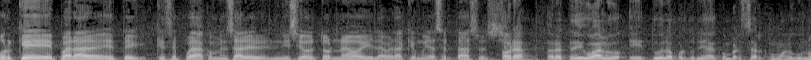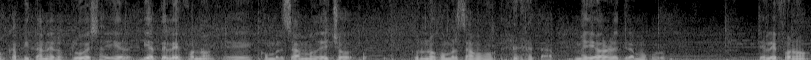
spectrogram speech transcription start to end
por qué parar este, que se pueda comenzar el inicio del torneo y la verdad que muy acertada su. Ahora, ahora te digo algo, eh, tuve la oportunidad de conversar con algunos capitanes de los clubes ayer, vía teléfono, eh, conversamos, de hecho, con uno conversamos hasta media hora, le tiramos por teléfono.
